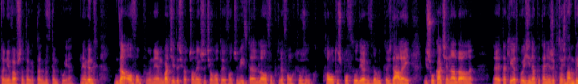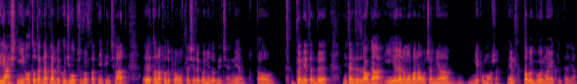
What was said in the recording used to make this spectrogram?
to nie zawsze tak, tak występuje. Nie? Więc dla osób, nie wiem, bardziej doświadczonych życiowo to jest oczywiste, dla osób, które są, są tuż po studiach zrobić coś dalej i szukacie nadal E, takiej odpowiedzi na pytanie, że ktoś Wam wyjaśni, o co tak naprawdę chodziło przez ostatnie 5 lat, e, to na podyplomówce się tego nie dowiecie. Nie, to, to nie, tędy, nie tędy droga i renomowana uczelnia nie pomoże. Więc to by były moje kryteria.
